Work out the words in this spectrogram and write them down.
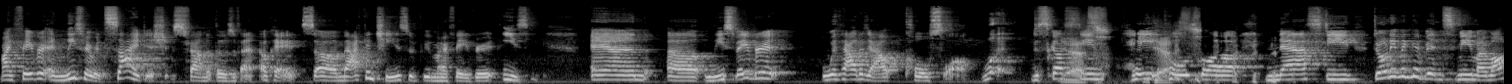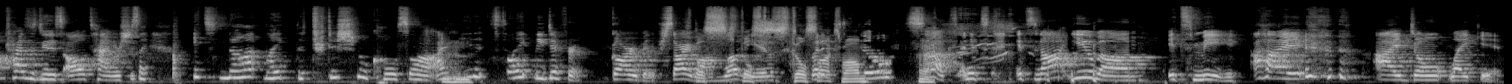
My favorite and least favorite side dishes found at those events. Okay, so mac and cheese would be my favorite, easy, and uh, least favorite, without a doubt, coleslaw. What? Disgusting. Yes. Hate yes. coleslaw. nasty. Don't even convince me. My mom tries to do this all the time where she's like, it's not like the traditional coleslaw. I mm-hmm. made it slightly different. Garbage. Sorry, still, mom. Love still, you. Still sucks, mom. Still sucks. and it's it's not you, mom. It's me. I I don't like it.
